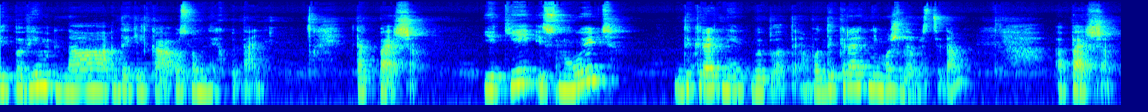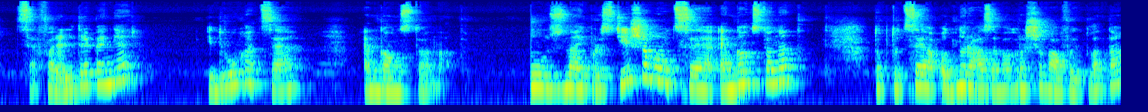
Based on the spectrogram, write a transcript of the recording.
Відповім на декілька основних питань. Так, перше, які існують декретні виплати або декретні можливості? Да? Перше це foreldrepenger, і друга це engangstønad. Ну, з найпростішого це engangstønad, тобто це одноразова грошова виплата,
